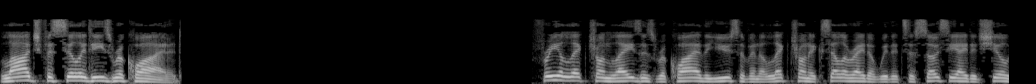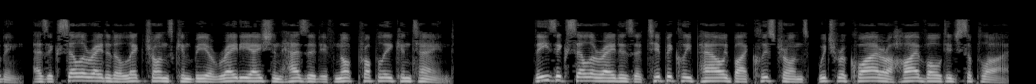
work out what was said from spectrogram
Large facilities required Free electron lasers require the use of an electron accelerator with its associated shielding, as accelerated electrons can be a radiation hazard if not properly contained. These accelerators are typically powered by klystrons, which require a high voltage supply.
